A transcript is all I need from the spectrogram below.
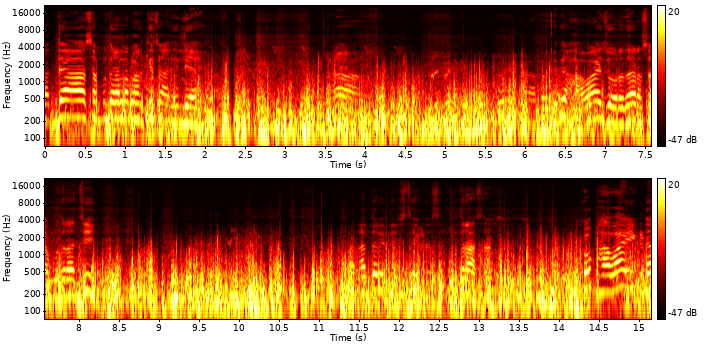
सध्या समुद्राला भरती झालेली आहे. हां. किती हवा आहे जोरदार समुद्राची? मला तरी दिसते इकडं समुद्र असा. खूप हवा आहे इकडं.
